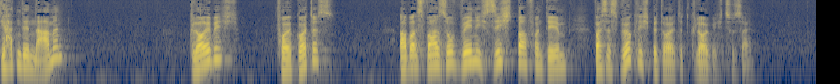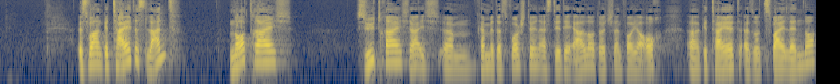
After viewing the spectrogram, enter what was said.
Die hatten den Namen gläubig, Volk Gottes, aber es war so wenig sichtbar von dem, was es wirklich bedeutet, gläubig zu sein. Es war ein geteiltes Land, Nordreich, Südreich. Ja, ich ähm, kann mir das vorstellen als DDRler. Deutschland war ja auch äh, geteilt, also zwei Länder.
